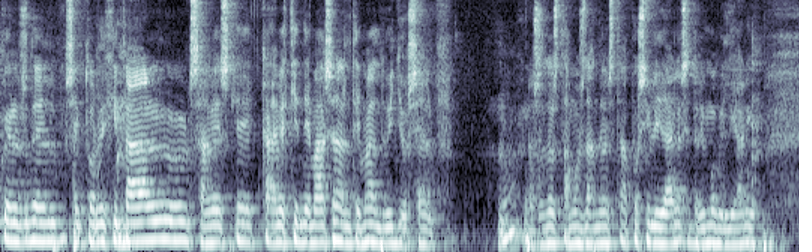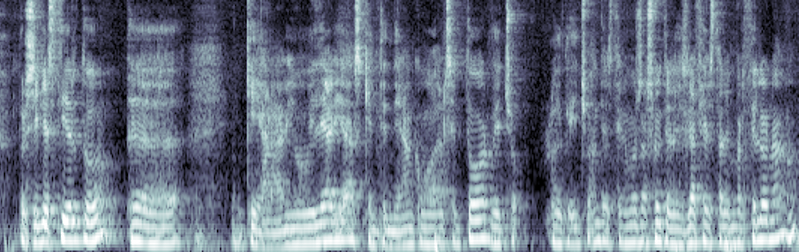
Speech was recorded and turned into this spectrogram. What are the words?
que eres del sector digital sabes que cada vez tiende más al tema del do it yourself. ¿no? Nosotros estamos dando esta posibilidad en el sector inmobiliario. Pero sí que es cierto eh, que harán inmobiliarias que entenderán cómo va el sector. De hecho, lo que he dicho antes, tenemos la suerte la desgracia de estar en Barcelona. ¿no?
